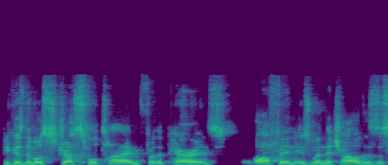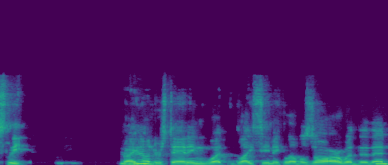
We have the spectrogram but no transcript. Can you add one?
because the most stressful time for the parents often is when the child is asleep right? Mm-hmm. understanding what glycemic levels are whether that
